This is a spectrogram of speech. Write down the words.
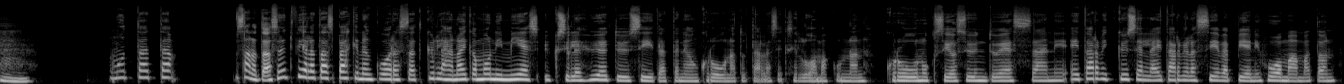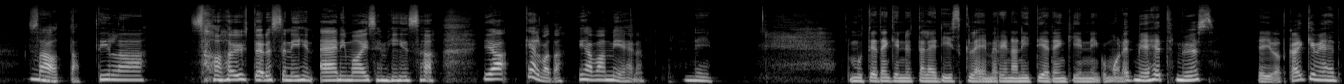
Hmm. Mutta että sanotaan se nyt vielä taas pähkinänkuoressa, että kyllähän aika moni miesyksilö hyötyy siitä, että ne on kruunattu tällaiseksi luomakunnan kruunuksi jo syntyessään. Niin ei tarvitse kysellä, ei tarvitse olla sievä pieni huomaamaton. Saa hmm. ottaa tilaa, saa olla yhteydessä niihin äänimaisemiinsa ja kelvata ihan vaan miehenä. Niin. Mutta tietenkin nyt tälle disclaimerina, niin tietenkin niin kuin monet miehet myös, eivät kaikki miehet,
